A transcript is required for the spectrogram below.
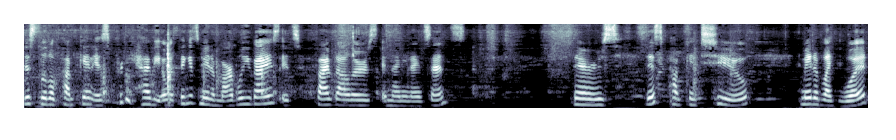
This little pumpkin is pretty heavy. Oh, I think it's made of marble, you guys. It's $5.99. There's this pumpkin too, made of like wood.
